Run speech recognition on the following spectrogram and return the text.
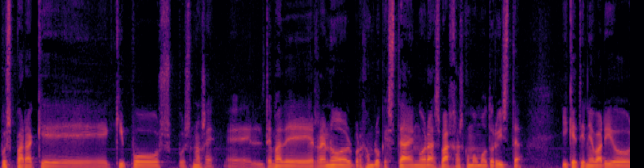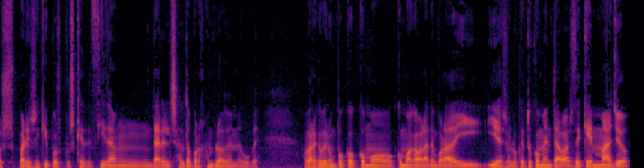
pues para que equipos pues no sé el tema de Renault por ejemplo que está en horas bajas como motorista y que tiene varios varios equipos pues que decidan dar el salto por ejemplo a BMW habrá que ver un poco cómo, cómo acaba la temporada y, y eso lo que tú comentabas de que en mayo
